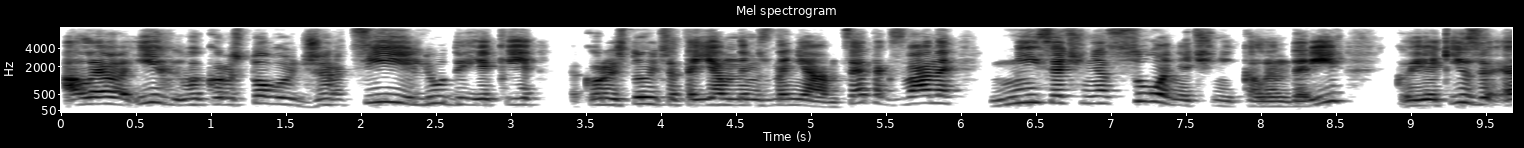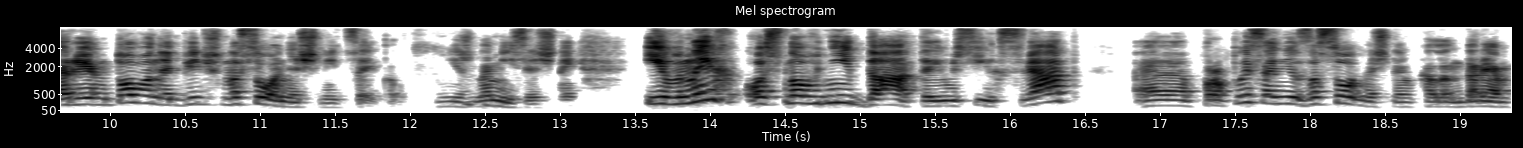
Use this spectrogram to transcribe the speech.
але їх використовують жерці, люди, які користуються таємним знанням. Це так зване місячно-сонячні календарі, які зорієнтовані більш на сонячний цикл, ніж на місячний. І в них основні дати усіх свят е, прописані за сонячним календарем.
